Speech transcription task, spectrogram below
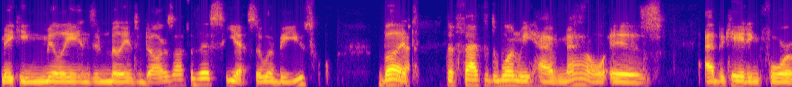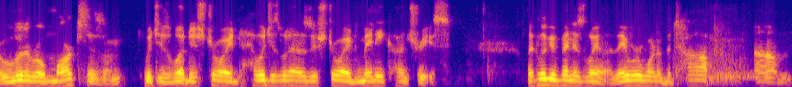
making millions and millions of dollars off of this? Yes, it would be useful. But the fact that the one we have now is advocating for literal Marxism, which is what destroyed, which is what has destroyed many countries. Like, look at Venezuela; they were one of the top um,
